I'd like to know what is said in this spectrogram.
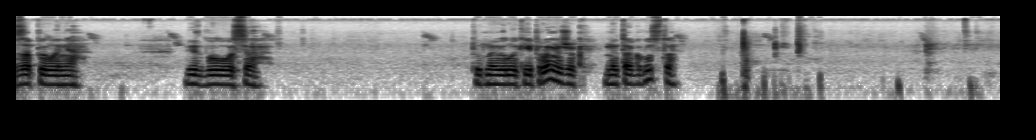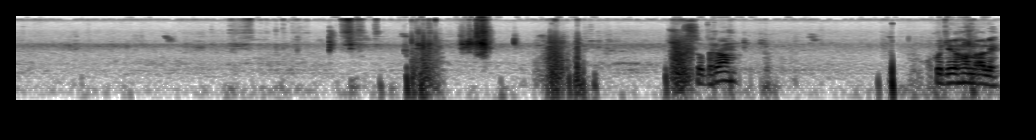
запилення відбулося. Тут невеликий проміжок, не так густо. Грам по діагоналі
